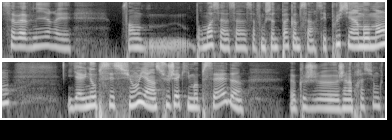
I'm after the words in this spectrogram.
ça va venir. Pour moi, ça ne fonctionne pas comme ça. C'est plus, il y a un moment, il y a une obsession, il y a un sujet qui m'obsède. Euh, que j'ai l'impression que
